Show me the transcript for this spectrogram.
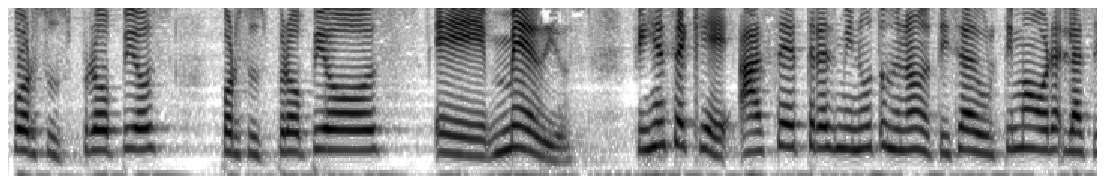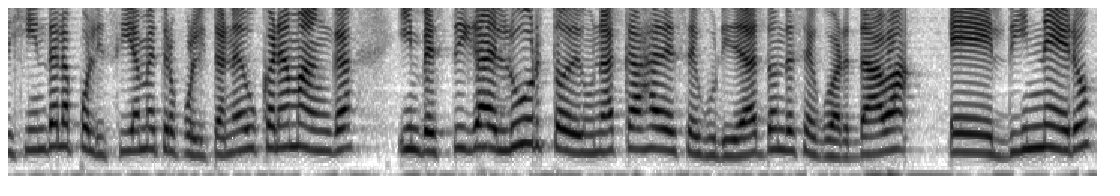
por sus propios, por sus propios eh, medios. Fíjense que hace tres minutos, una noticia de última hora, la SIGIN de la Policía Metropolitana de Bucaramanga investiga el hurto de una caja de seguridad donde se guardaba el dinero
